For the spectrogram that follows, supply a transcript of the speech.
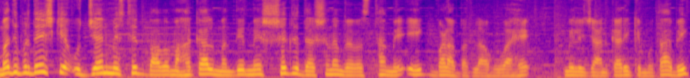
मध्य प्रदेश के उज्जैन में स्थित बाबा महाकाल मंदिर में शीघ्र दर्शनम व्यवस्था में एक बड़ा बदलाव हुआ है। मिली जानकारी के मुताबिक,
